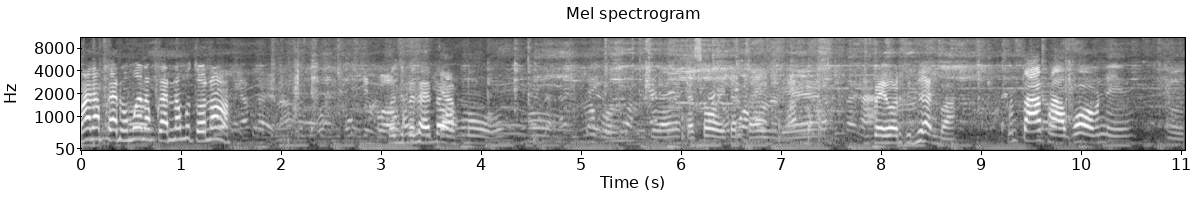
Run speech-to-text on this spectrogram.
มานำกันมาเมื่อนำกันเนาะมื้อตัวเนาะเราจะไปใช้ต่อจากหมู่เฮาบ่จะได้ก็ซอยกันไปนี่แหละไปวันคือเพื่อนบ่มันตาขาวพ่อมันเด้เออ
